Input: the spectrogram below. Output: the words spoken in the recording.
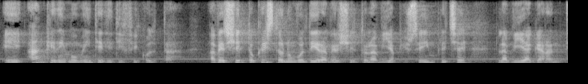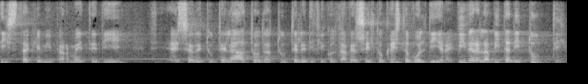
e anche nei momenti di difficoltà. Aver scelto Cristo non vuol dire aver scelto la via più semplice, la via garantista che mi permette di essere tutelato da tutte le difficoltà. Aver scelto Cristo vuol dire vivere la vita di tutti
